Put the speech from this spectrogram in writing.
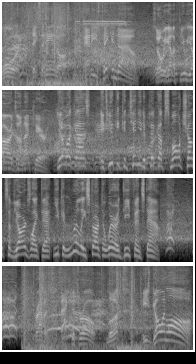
Ward takes the handoff, and he's taken down. So we got a few yards on that carry. You know what, guys? If you can continue to pick up small chunks of yards like that, you can really start to wear a defense down. Travis back to throw. Looks. He's going long.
